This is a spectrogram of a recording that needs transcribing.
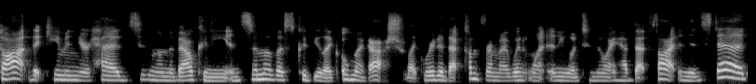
thought that came in your head sitting on the balcony and some of us could be like oh my gosh like where did that come from? I wouldn't want anyone to know i had that thought. And instead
